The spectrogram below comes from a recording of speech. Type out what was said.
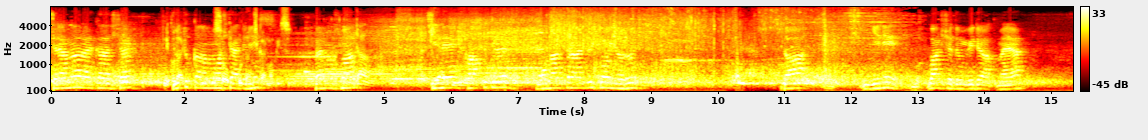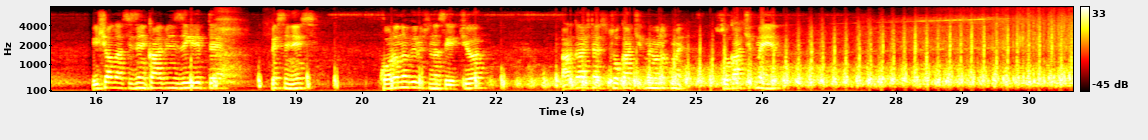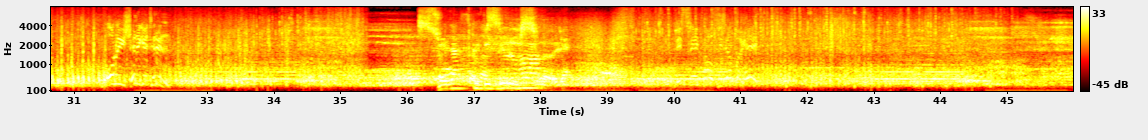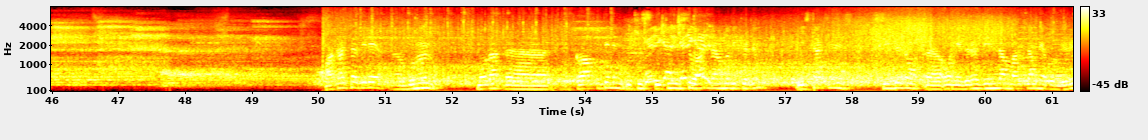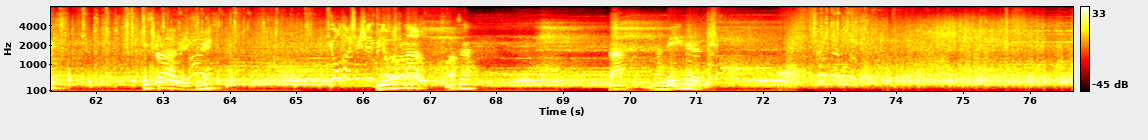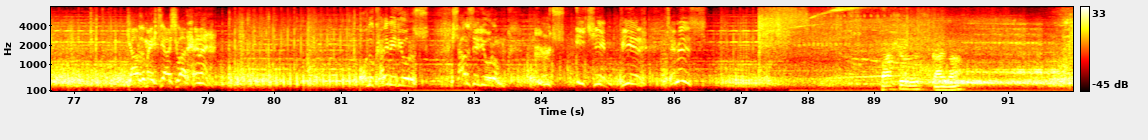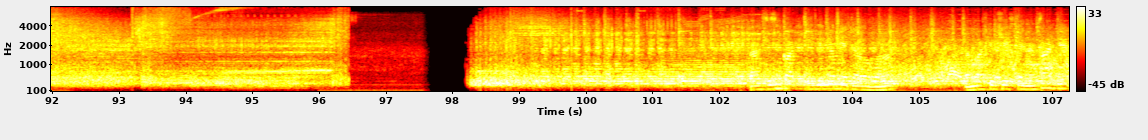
Selamlar arkadaşlar. Nikolay, YouTube kanalıma hoş geldiniz. Ben Osman. Tamam. Şimdi Kalkıtı Modern Strike 3 oynuyoruz. Daha yeni başladım video atmaya. İnşallah sizin kalbinize girip de besiniz. Koronavirüsü nasıl geçiyor? Arkadaşlar sokağa çıkmayı unutmayın. Sokağa çıkmayın. Evden sıkıcı biliyorum ama ahead. Arkadaşlar biri e, bunun moda e, Galatasaray'ın ikisi, Gel, gel, ikincisi gel, var ben onu bitirdim. İsterseniz siz de de e, oynayabiliriz. Yeniden baştan da yapabiliriz. Siz karar verirsiniz. Yoldan çekilin bir doktor bulun. atın. Ben, ben vurun. Yardıma ihtiyacı var hemen. Onu kaybediyoruz. Şarj ediyorum. 3, 2, 1, temiz. Başlıyoruz galiba. Sizin kalbinizi yeter bana. Ben başka bir şey istemiyorum. Sadece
